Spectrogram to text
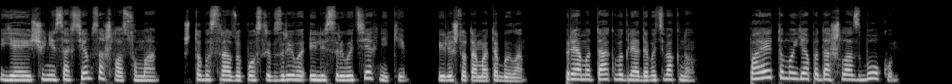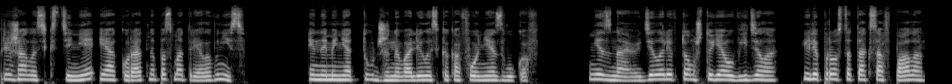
Я еще не совсем сошла с ума, чтобы сразу после взрыва или срыва техники, или что там это было, прямо так выглядывать в окно. Поэтому я подошла сбоку, прижалась к стене и аккуратно посмотрела вниз. И на меня тут же навалилась какофония звуков. Не знаю, дело ли в том, что я увидела, или просто так совпало,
